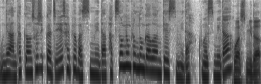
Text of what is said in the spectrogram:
오늘 안타까운 소식까지 살펴봤습니다. 박성용 평론가와 함께했습니다. 고맙습니다. 고맙습니다.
